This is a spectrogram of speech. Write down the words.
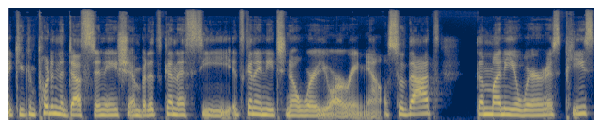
Like you can put in the destination, but it's going to see, it's going to need to know where you are right now. So that's the money awareness piece.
